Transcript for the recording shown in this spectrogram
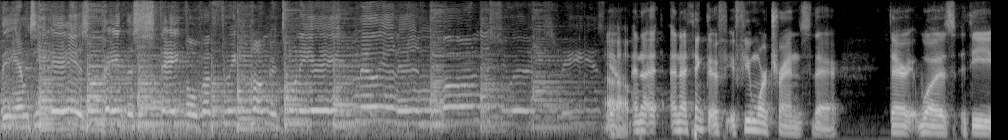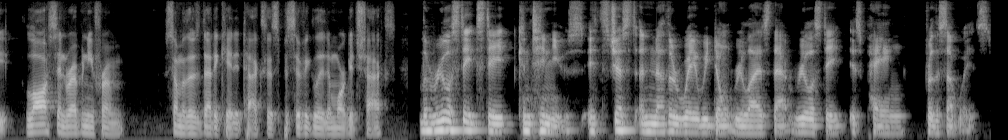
the MTA has paid the state over 328 Yeah, uh, and I, and I think that a few more trends there. There was the loss in revenue from some of those dedicated taxes, specifically the mortgage tax. The real estate state continues. It's just another way we don't realize that real estate is paying for the subways.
